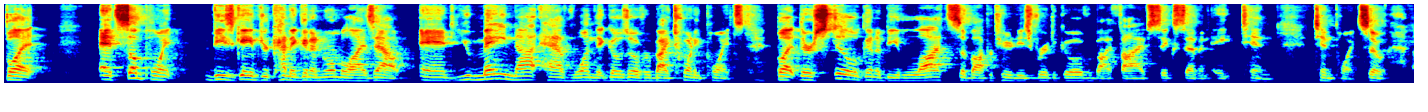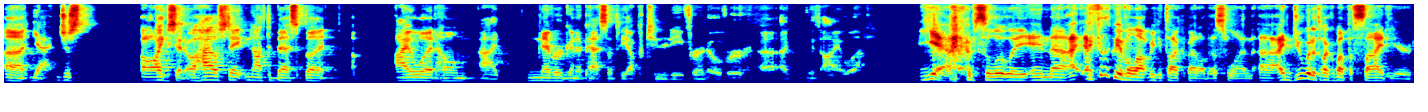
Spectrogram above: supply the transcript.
but at some point, these games you're kind of going to normalize out and you may not have one that goes over by 20 points but there's still going to be lots of opportunities for it to go over by 5 6 7 8 10 10 points. So uh, yeah just like i said ohio state not the best but iowa at home i never going to pass up the opportunity for an over uh, with iowa yeah, absolutely. And uh, I, I, feel like we have a lot we can talk about on this one. Uh, I do want to talk about the side here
